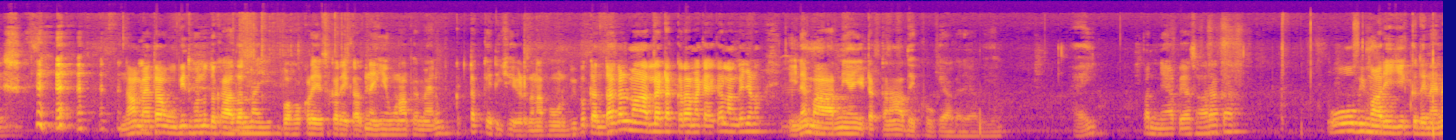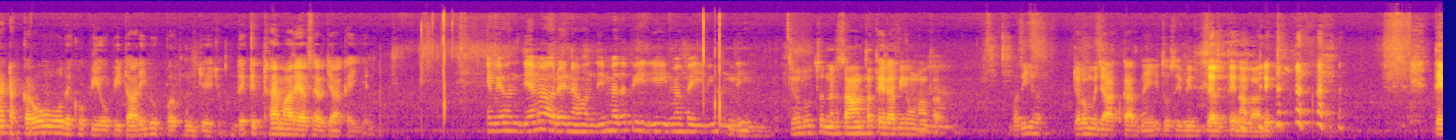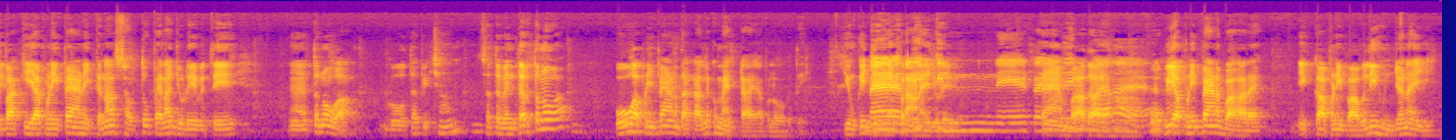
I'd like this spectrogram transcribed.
ਨਾ ਮੈਂ ਤਾਂ ਉਹ ਵੀ ਤੁਹਾਨੂੰ ਦਿਖਾ ਦਿੰਦਾ ਜੀ ਬਹੁਤ ਕਲੇਸ਼ ਕਰੇ ਕਰ ਨਹੀਂ ਹੋਣਾ ਫਿਰ ਮੈਂ ਇਹਨੂੰ ਧੱਕੇ ਦੀ ਛੇੜ ਦੇਣਾ ਫੋਨ ਵੀ। ਕੰਦਾ ਗੱਲ ਮਾਰ ਲੈ ਟੱਕਰਾਂ ਮੈਂ ਕਹਿ ਕੇ ਲੰਘ ਜਾਣਾ। ਇਹਨੇ ਮਾਰਨੀਆਂ ਜੀ ਟੱਕਰਾਂ ਆਹ ਦੇਖੋ ਕਿਆ ਕਰਿਆ ਵੀ। ਹੈ ਹੀ ਭੰਨਿਆ ਪਿਆ ਸਾਰਾ ਘਰ। ਉਹ ਵੀ ਮਾਰੀ ਜੀ ਇੱਕ ਦਿਨ ਇਹਨੇ ਟੱਕਰ ਉਹ ਦੇਖੋ ਪੀਓਪੀ ਤਾਰੀ ਵੀ ਉੱਪਰ ਖੁੰਝੇ ਚ। ਦੇ ਕਿੱਥੇ ਮਾਰਿਆ ਸਿਰ ਜਾ ਕੇ ਜੀ। ਐਵੇਂ ਹੁੰਦੀ ਆ ਮੈਂ ਉਰੇ ਨਾ ਹੁੰਦੀ ਮੈਂ ਤਾਂ ਪੀਜੀ ਮੈਂ ਪਈ ਵੀ ਹੁੰਦੀ। ਚਲੋ ਤੇ ਨੁਕਸਾਨ ਤਾਂ ਤੇਰਾ ਵੀ ਹੋਣਾ ਤਾਂ। ਵਧੀਆ ਚਲੋ ਮਜ਼ਾਕ ਕਰਦੇ ਜੀ ਤੁਸੀਂ ਵੀ ਦਿਲ ਤੇ ਨਾ ਲਾ ਲਿਓ। ਤੇ ਬਾਕੀ ਆਪਣੀ ਭੈਣ ਇੱਕ ਨਾ ਸਭ ਤੋਂ ਪਹਿਲਾਂ ਜੁੜੇ ਵੇ ਤੇ ਅਹ, ਧਨੋਆ ਗੋ ਤਾਂ ਪਿੱਛੋਂ ਸਤਵਿੰਦਰ ਧਨੋਆ? ਉਹ ਆਪਣੀ ਭੈਣ ਦਾ ਕੱਲ ਕਮੈਂਟ ਆਇਆ ਬਲੌਗ ਤੇ ਕਿਉਂਕਿ ਜਿੰਨੇ ਪੁਰਾਣੇ ਜੁੜੇ ਕਈ ਟਾਈਮ ਬਾਅਦ ਆਇਆ। ਹਾਂ। ਉਹ ਵੀ ਆਪਣੀ ਭੈਣ ਬਾਹਰ ਹੈ। ਇੱਕ ਆਪਣੀ ਬਬਲੀ ਹੁੰਜਣ ਹੈ ਜੀ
